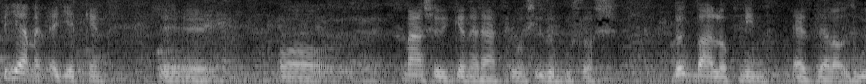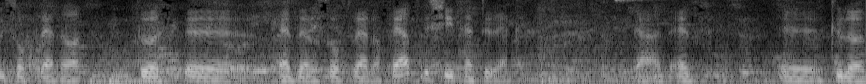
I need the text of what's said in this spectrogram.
figyelmet. Egyébként a második generációs izobuszos bögbálok mind ezzel az új szoftverrel, föl, ezzel a szoftverrel felfrissíthetőek. Tehát ez külön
